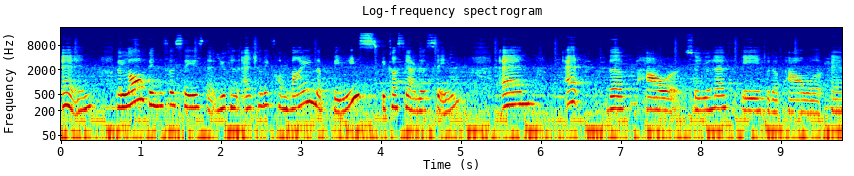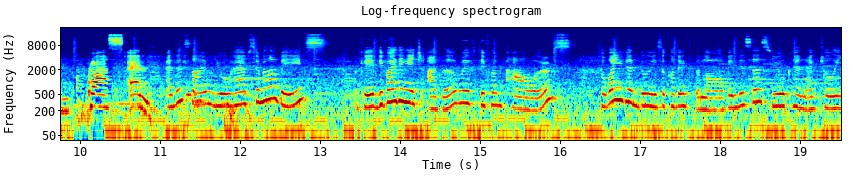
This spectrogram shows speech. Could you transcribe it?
n, the law of indices says that you can actually combine the base because they are the same and add the power. So you have a to the power m plus n. And this time you have similar base, okay, dividing each other with different powers. So what you can do is according to the law of indices, you can actually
